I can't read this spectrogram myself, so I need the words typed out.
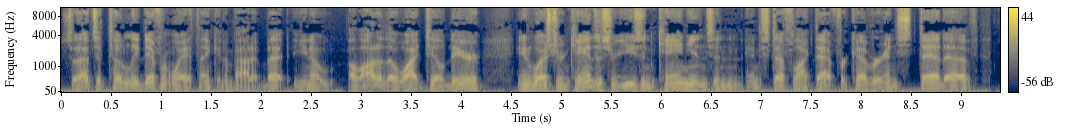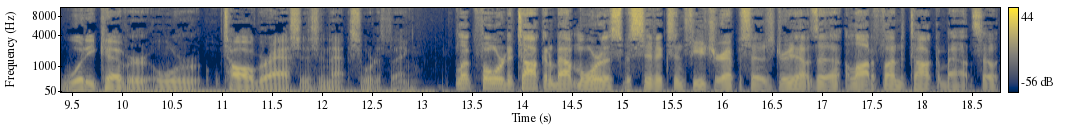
So that's a totally different way of thinking about it. But, you know, a lot of the white-tailed deer in western Kansas are using canyons and, and stuff like that for cover instead of woody cover or tall grasses and that sort of thing. Look forward to talking about more of the specifics in future episodes, Drew. That was a, a lot of fun to talk about. So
